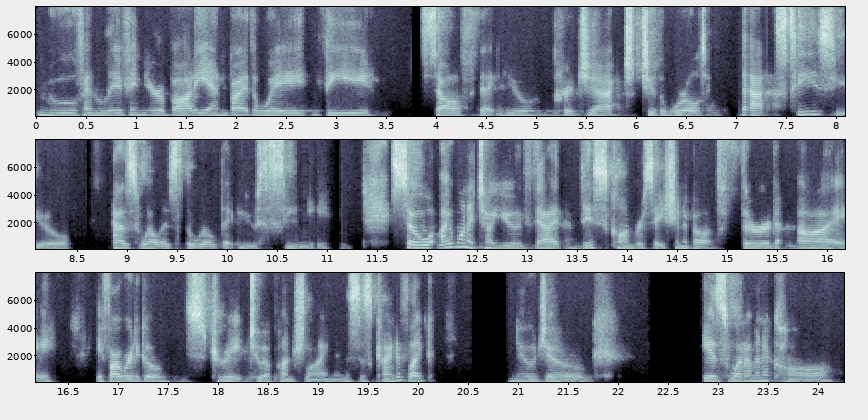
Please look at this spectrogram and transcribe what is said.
move and live in your body. And by the way, the self that you project to the world that sees you as well as the world that you see. So I want to tell you that this conversation about third eye if I were to go straight to a punchline, and this is kind of like no joke, is what I'm going to call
